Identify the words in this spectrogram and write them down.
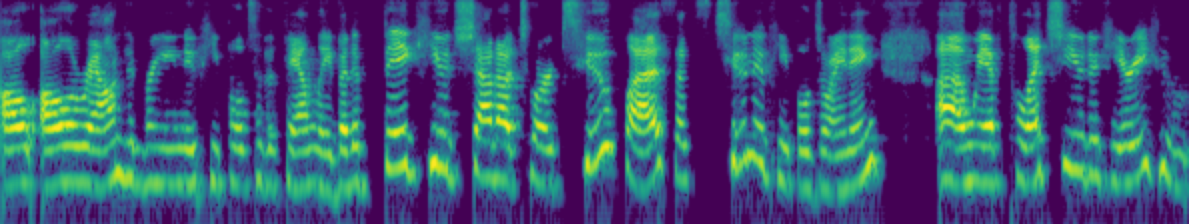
all, all around and bringing new people to the family. But a big, huge shout out to our two plus, that's two new people joining. Um, we have Kalechi Udohiri, who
